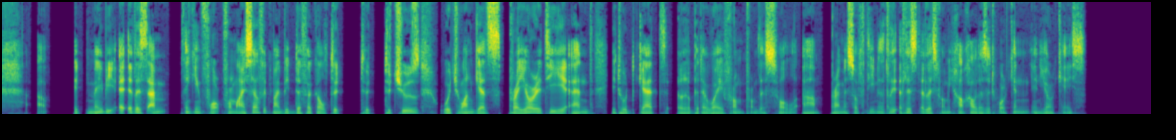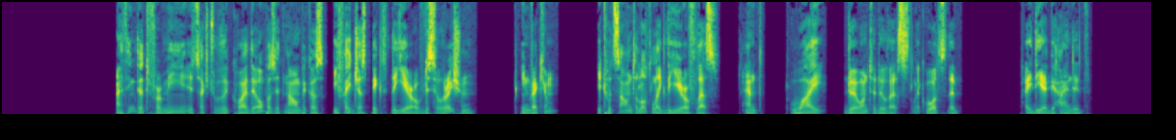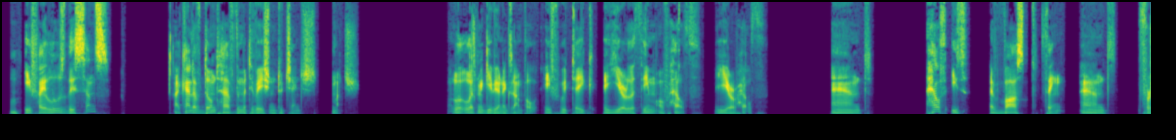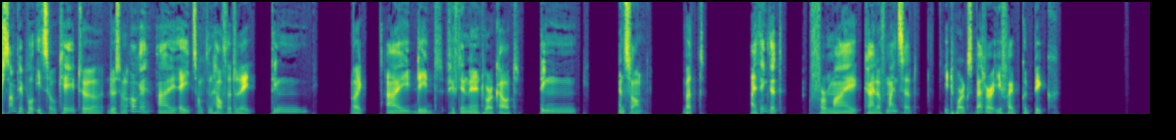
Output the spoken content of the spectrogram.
uh, it may be at least i'm thinking for for myself it might be difficult to to to choose which one gets priority and it would get a little bit away from from this whole um, premise of themes at, le- at least at least for me how how does it work in in your case I think that for me, it's actually quite the opposite now because if I just picked the year of deceleration in vacuum, it would sound a lot like the year of less. And why do I want to do less? Like, what's the idea behind it? Hmm. If I lose this sense, I kind of don't have the motivation to change much. L- let me give you an example. If we take a yearly theme of health, a year of health, and health is a vast thing. And for some people, it's okay to do something. Okay, I ate something healthy today. Ding. Like, I did 15 minute workout. Ding. And so on. But I think that for my kind of mindset, it works better if I could pick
